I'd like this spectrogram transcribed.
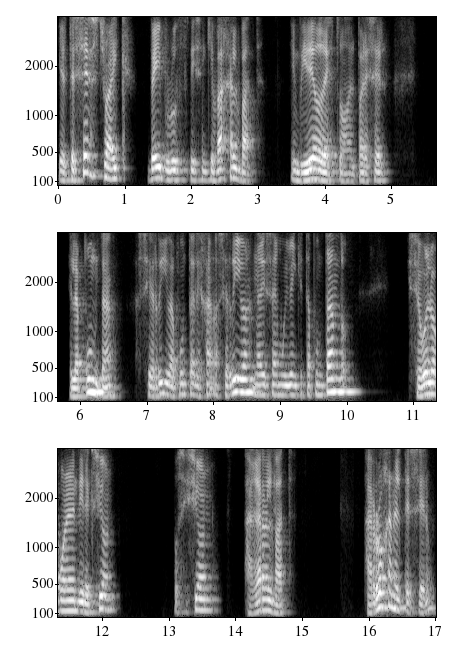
Y el tercer strike, Babe Ruth dicen que baja el bat. En video de esto, al parecer. Él apunta hacia arriba, apunta lejano hacia arriba. Nadie sabe muy bien qué está apuntando. Y se vuelve a poner en dirección posición, agarra el bat, arrojan el tercero,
